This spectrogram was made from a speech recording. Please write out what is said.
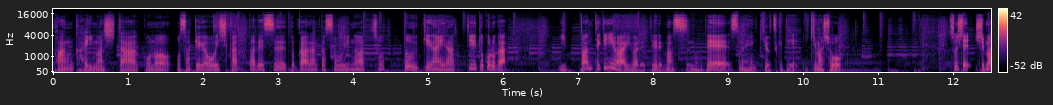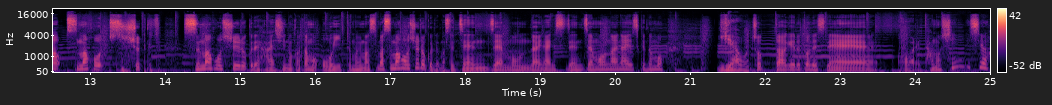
パン買いました、このお酒が美味しかったですとか、なんかそういうのはちょっと受けないなっていうところが一般的には言われてますので、その辺気をつけていきましょう。そしてスマスマホ、スマホ収録で配信の方も多いと思います。まあ、スマホ収録でも、ね、全然問題ないです。全然問題ないですけども、ギアをちょっと上げるとですね、これ楽しいんですよ。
